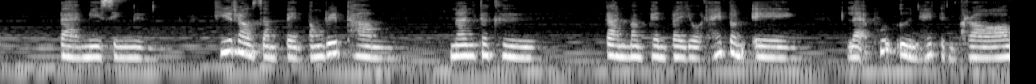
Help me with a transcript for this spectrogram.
ำแต่มีสิ่งหนึ่งที่เราจำเป็นต้องรีบทำนั่นก็คือ การบำเพ็ญประโยชน์ให้ตนเอง และผู้อื่นให้ถึงพร้อม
